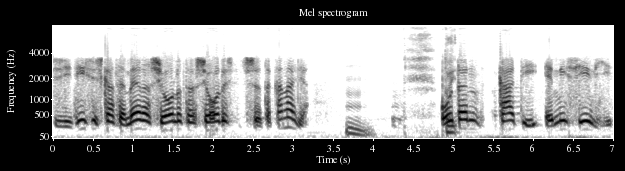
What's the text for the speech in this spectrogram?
συζητήσεις κάθε μέρα σε, όλα τα, σε όλες τις, ε, τα κανάλια. Mm. Όταν κάτι εμείς οι ίδιοι,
